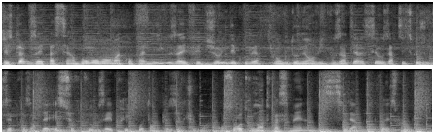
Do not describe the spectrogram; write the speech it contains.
J'espère que vous avez passé un bon moment en ma compagnie, vous avez fait de jolies découvertes qui vont vous donner envie de vous intéresser aux artistes que je vous ai présentés et surtout vous avez pris autant de plaisir que moi. On se retrouve dans trois semaines. D'ici là, prenez soin de vous.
